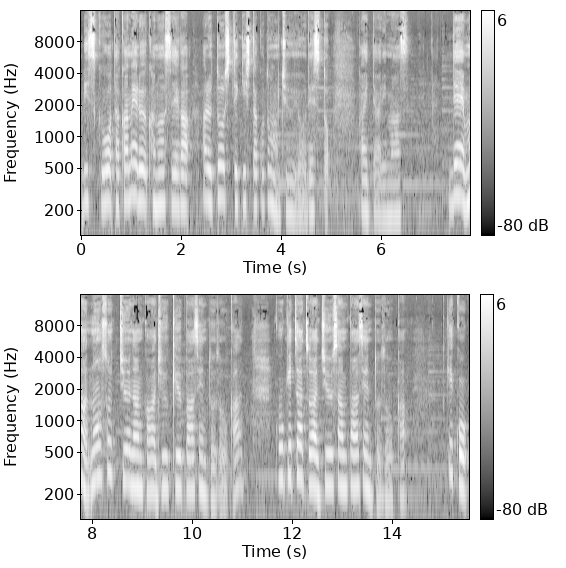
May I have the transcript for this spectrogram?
リスクを高める可能性があると指摘したことも重要ですと書いてあります。でまあ脳卒中なんかは19%増加。高血圧は13%増加。結構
